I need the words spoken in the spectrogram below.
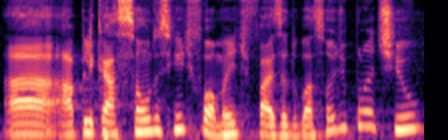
a aplicação da seguinte forma: a gente faz adubação de plantio,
